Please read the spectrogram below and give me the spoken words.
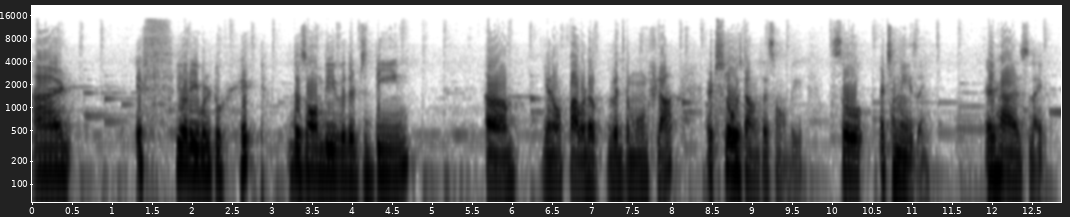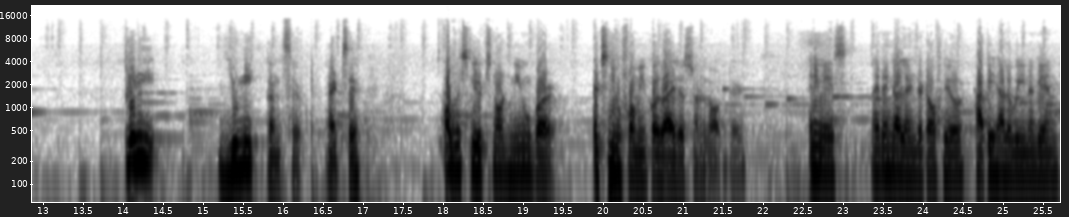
And if you're able to hit the zombie with its beam um, you know powered up with the moonflower it slows down the zombie. So it's amazing. It has like pretty unique concept i'd say. Obviously it's not new but it's new for me because i just unlocked it. Anyways i think i'll end it off here. Happy halloween again.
